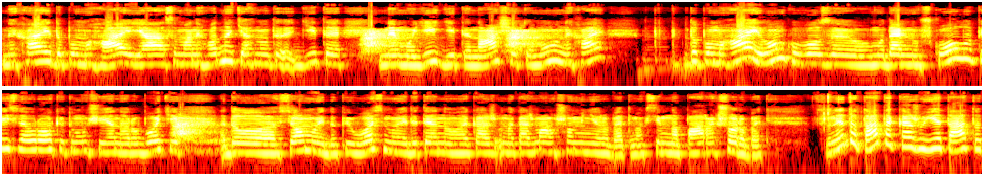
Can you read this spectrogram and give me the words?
нехай допомагає. Я сама не годна тягнути. Діти не мої, діти наші, тому нехай допомагає. Ілонку возив в модельну школу після уроків, тому що я на роботі до сьомої, до пів восьмої дитину вона каже, вона каже, мам, що мені робити? Максим на парах, що робити? Вони до тата кажу, є тато.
